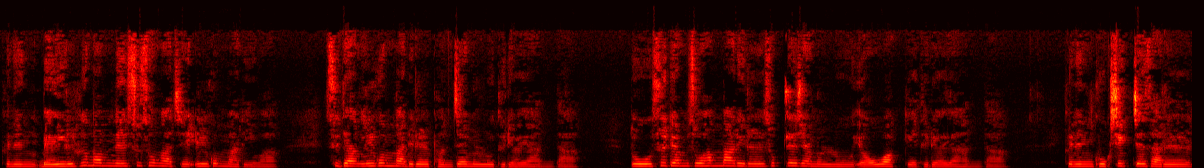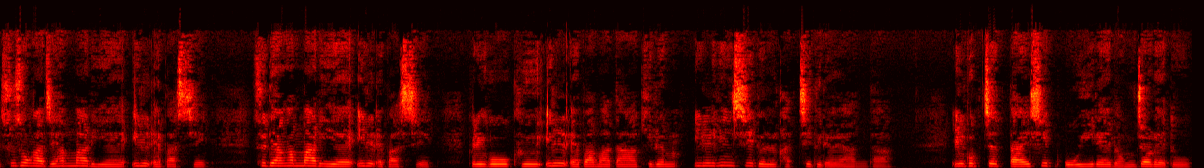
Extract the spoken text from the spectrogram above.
그는 매일 흠없는 수송아지 일곱 마리와 수량 일곱 마리를 번제물로 드려야 한다. 또 수렴소 한 마리를 속죄 제물로 여호와께 드려야 한다. 그는 곡식 제사를 수송아지 한 마리에 1에바씩, 수량 한 마리에 1에바씩, 그리고 그 1에바마다 기름 1흰씩을 같이 드려야 한다. 일곱째 달 15일의 명절에도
